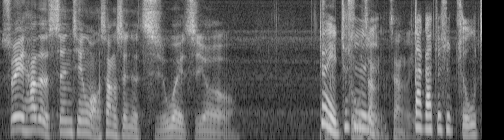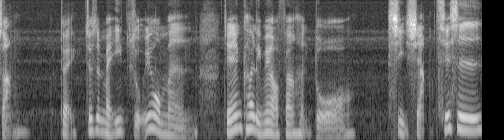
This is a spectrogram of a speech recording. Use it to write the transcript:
所以他的升迁往上升的职位只有对，就是。大概就是组长，对，就是每一组，因为我们检验科里面有分很多细项。其实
